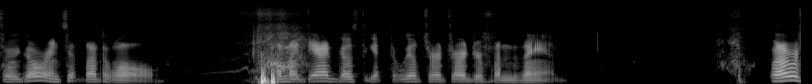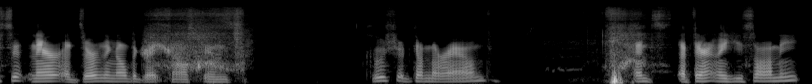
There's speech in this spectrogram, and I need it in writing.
So we go over and sit by the wall. and my dad goes to get the wheelchair charger from the van. While we're sitting there observing all the great costumes, who should come around? And apparently he saw me.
